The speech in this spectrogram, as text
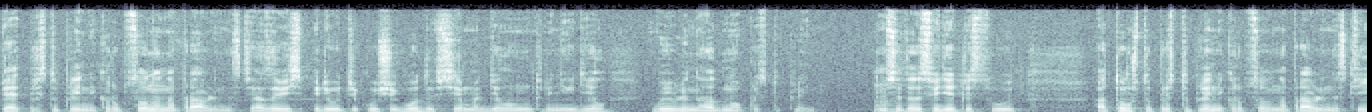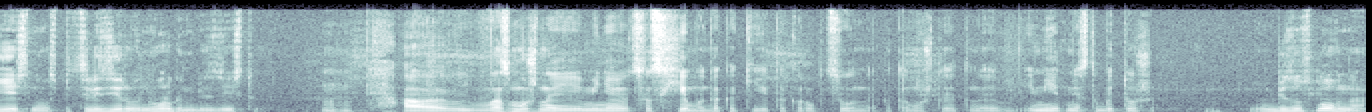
пять преступлений коррупционной направленности, а за весь период текущего года всем отделом внутренних дел выявлено одно преступление. То есть это свидетельствует о том, что преступление коррупционной направленности есть, но специализированный орган бездействует. А возможно и меняются схемы да, какие-то коррупционные, потому что это имеет место быть тоже. Ну, безусловно,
